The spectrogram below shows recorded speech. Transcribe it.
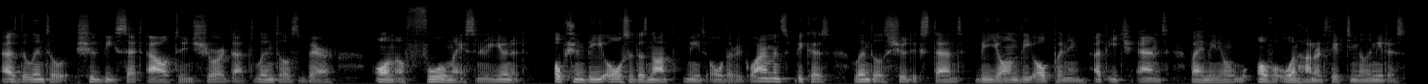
as the lintel should be set out to ensure that lintels bear on a full masonry unit. Option B also does not meet all the requirements because lintels should extend beyond the opening at each end by a minimum of 150 millimeters,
